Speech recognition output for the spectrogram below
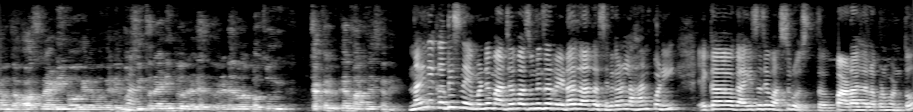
म्हणता हॉर्स रायडिंग वगैरे वगैरे. म्हशीचं रायडिंग रेड्यांवर बसून चक्कर बिक्कर मारलेस का नाही? नाही नाही कधीच नाही. म्हणजे माझ्या बाजूने जर रेडा जात असेल कारण लहानपणी एका गाईचं जे वासरू असतं पाडा ज्याला आपण म्हणतो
